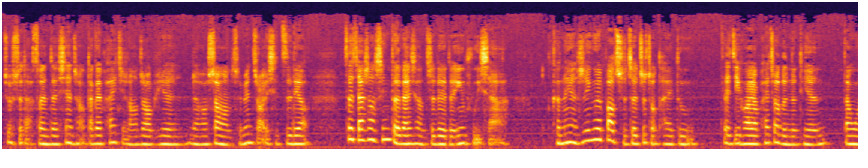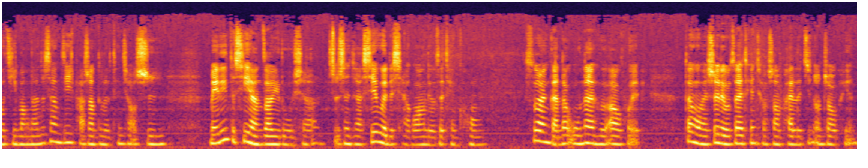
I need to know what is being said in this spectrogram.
就是打算在现场大概拍几张照片，然后上网随便找一些资料，再加上心得感想之类的应付一下。可能也是因为保持着这种态度，在计划要拍照的那天，当我急忙拿着相机爬上那个天桥时，美丽的夕阳早已落下，只剩下些微的霞光留在天空。虽然感到无奈和懊悔，但我还是留在天桥上拍了几张照片。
